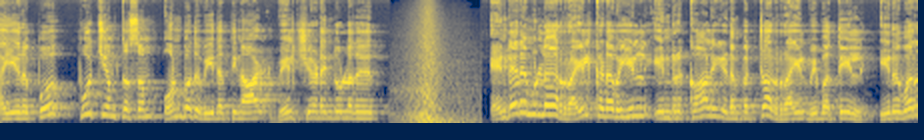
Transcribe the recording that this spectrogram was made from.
கையிருப்பு பூஜ்ஜியம் தசம் ஒன்பது வீதத்தினால் வீழ்ச்சியடைந்துள்ளது. எண்டரமுள்ள ரயில் கடவையில் இன்று காலை இடம்பெற்ற ரயில் விபத்தில் இருவர்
